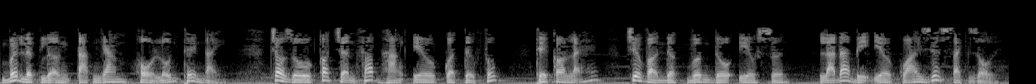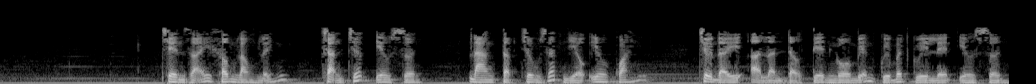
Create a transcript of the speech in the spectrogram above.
Với lực lượng tạp nham hồ lốn thế này, Cho dù có trận pháp hàng yêu của tử phúc thì có lẽ chưa vào được vương đô yêu sơn Là đã bị yêu quái giết sạch rồi. Trên dãy không long lĩnh, Chặn trước yêu sơn, Đang tập trung rất nhiều yêu quái. Trước đây, ở lần đầu tiên ngô miễn quý bất quý lên yêu sơn,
